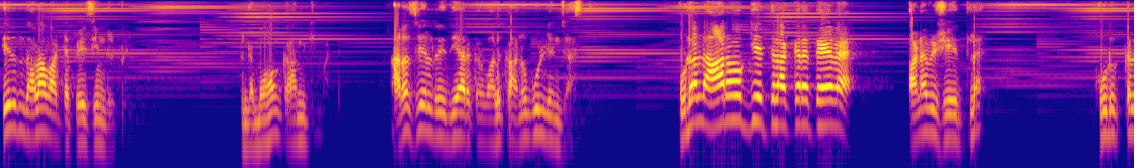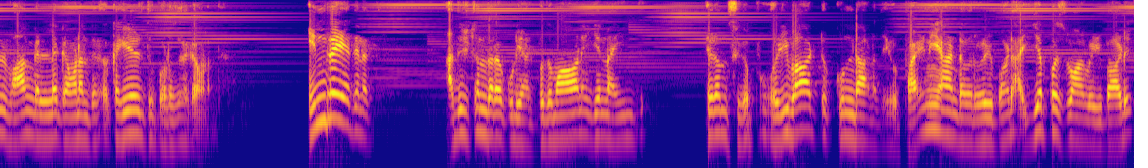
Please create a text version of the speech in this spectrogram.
இருந்தாலும் அவட்ட பேசின்னு இருப்பேன். அந்த முகம் காமிக்க மாட்டேன். அரசியல் ரீதியா இருக்கிறவளுக்கு அனுகூல்யம் ஜாஸ்தி. உடல் ஆரோக்கியத்தில் அக்கறை தேவை. பண விஷயத்துல குடுக்கல் வாங்கல்ல கவனம் கையெழுத்து போடுறதுல கவனம் இன்றைய தினத்தில் அதிர்ஷ்டம் தரக்கூடிய அற்புதமான எண் ஐந்து. திறம் சிகப்பு வழிபாட்டுக்குண்டான தெய்வம் பழனி ஆண்டவர் வழிபாடு ஐயப்ப சுவாமி வழிபாடு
